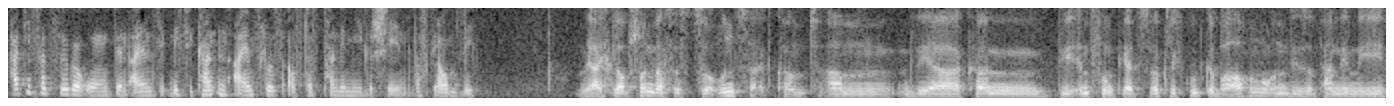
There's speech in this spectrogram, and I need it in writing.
Hat die Verzögerung denn einen signifikanten Einfluss auf das Pandemiegeschehen? Was glauben Sie? Ja, ich glaube schon, dass es zur Unzeit kommt. Ähm, wir können die Impfung jetzt wirklich gut gebrauchen, um diese Pandemie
